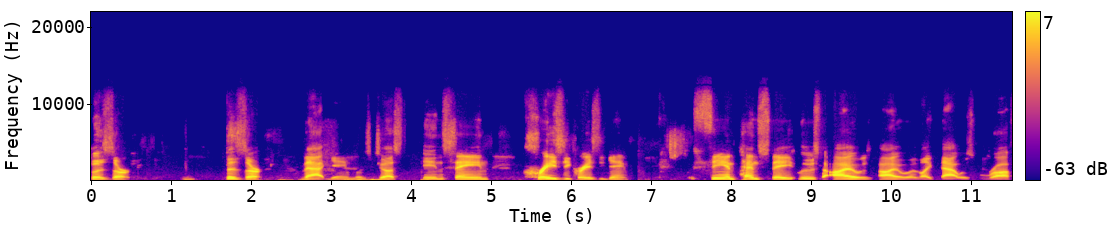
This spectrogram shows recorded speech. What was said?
berserk, berserk. That game was just insane, crazy, crazy game. Seeing Penn State lose to Iowa, Iowa like that was rough,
